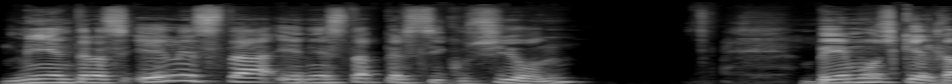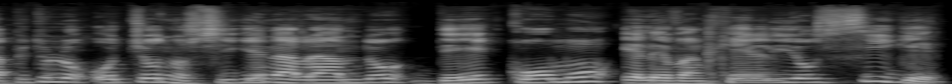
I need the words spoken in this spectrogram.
Mientras él está en esta persecución, vemos que el capítulo 8 nos sigue narrando de cómo el Evangelio sigue.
